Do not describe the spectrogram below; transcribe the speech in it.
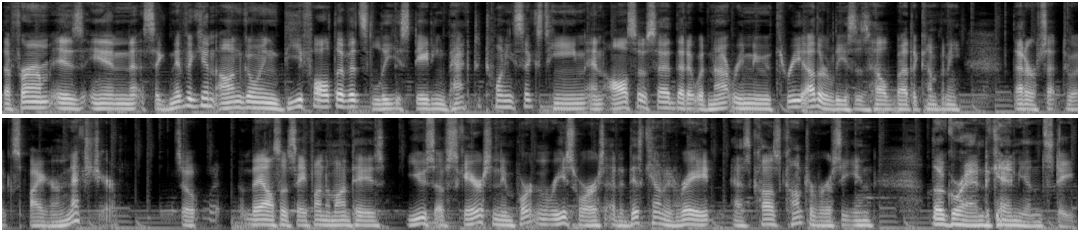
the firm is in significant ongoing default of its lease dating back to 2016 and also said that it would not renew three other leases held by the company that are set to expire next year. So they also say Fondomonte's use of scarce and important resource at a discounted rate has caused controversy in the Grand Canyon state.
